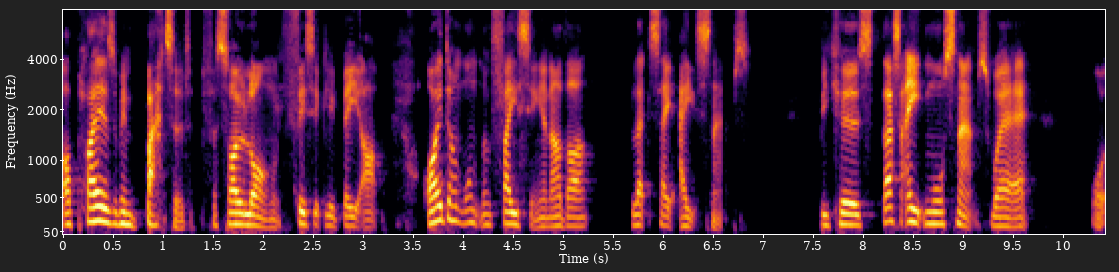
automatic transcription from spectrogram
Our players have been battered for so long, physically beat up. I don't want them facing another, let's say, eight snaps because that's eight more snaps where, or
